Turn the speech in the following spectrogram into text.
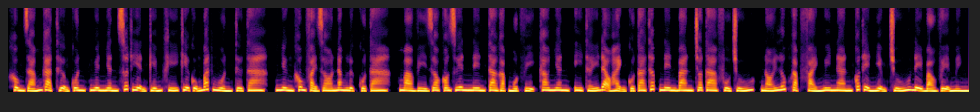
Không dám gạt thượng quân, nguyên nhân xuất hiện kiếm khí kia cũng bắt nguồn từ ta, nhưng không phải do năng lực của ta, mà vì do có duyên nên ta gặp một vị cao nhân, y thấy đạo hạnh của ta thấp nên ban cho ta phù chú, nói lúc gặp phải nguy nan có thể niệm chú để bảo vệ mình.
